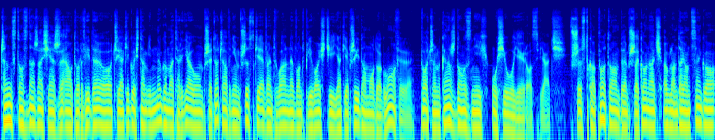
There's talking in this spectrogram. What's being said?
Często zdarza się, że autor wideo czy jakiegoś tam innego materiału przytacza w nim wszystkie ewentualne wątpliwości, jakie przyjdą mu do głowy, po czym każdą z nich usiłuje rozwiać. Wszystko po to, by przekonać oglądającego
